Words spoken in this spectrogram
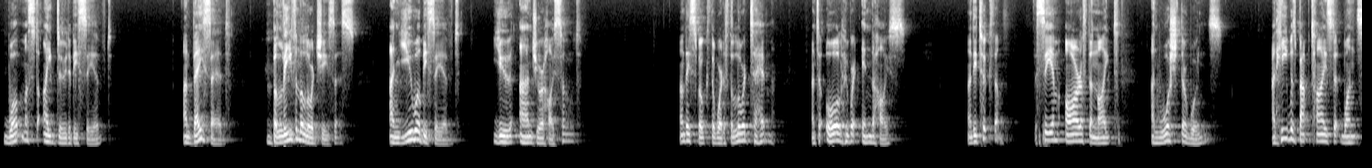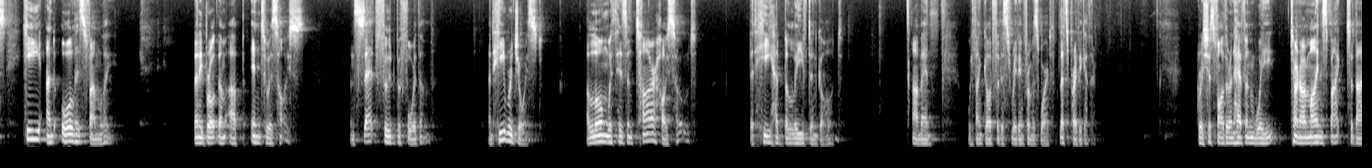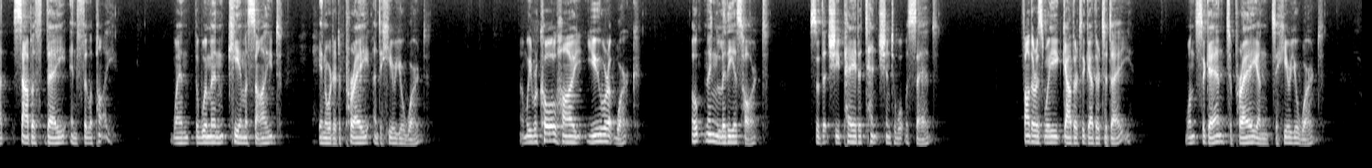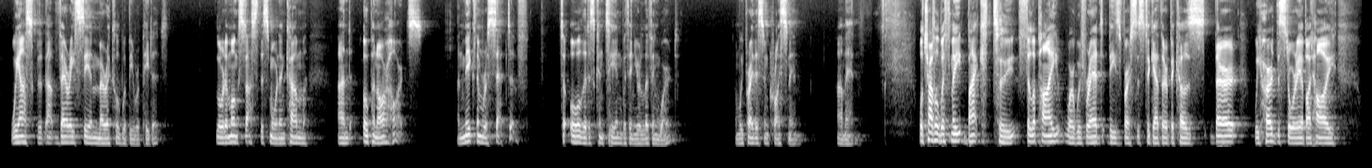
what must I do to be saved? And they said, Believe in the Lord Jesus, and you will be saved, you and your household. And they spoke the word of the Lord to him and to all who were in the house. And he took them the same hour of the night and washed their wounds. And he was baptized at once, he and all his family. Then he brought them up into his house and set food before them. And he rejoiced, along with his entire household, that he had believed in God. Amen. We thank God for this reading from his word. Let's pray together. Gracious Father in heaven, we turn our minds back to that Sabbath day in Philippi when the woman came aside in order to pray and to hear your word. And we recall how you were at work, opening Lydia's heart so that she paid attention to what was said. Father, as we gather together today, once again to pray and to hear your word, we ask that that very same miracle would be repeated. Lord, amongst us this morning, come and open our hearts and make them receptive to all that is contained within your living word. And we pray this in Christ's name. Amen. Well, travel with me back to Philippi, where we've read these verses together, because there we heard the story about how,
